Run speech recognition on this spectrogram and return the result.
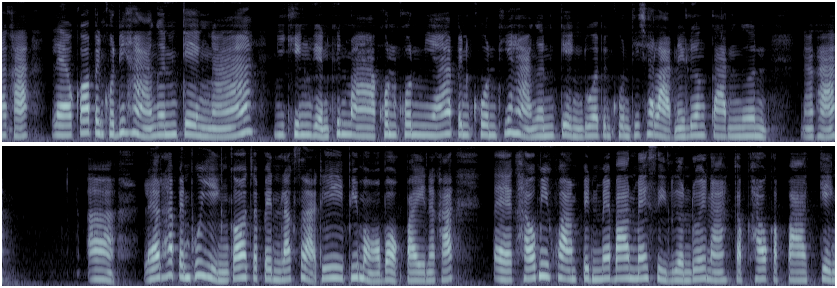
นะคะ แล้วก็เป็นคนที่หาเงินเก่งนะ มีคิงเหรียญขึ้นมา คนคนนี้เป็นคนที่หาเงินเก่งด้วย เป็นคนที่ฉลาดในเรื่องการเงินนะคะ อ่าแล้วถ้าเป็นผู้หญิงก็จะเป็นลักษณะที่พี่หมอบอกไปนะคะ แต่เขามีความเป็นแม่บ้านแม่สีเรือนด้วยนะ กับข้าวกับปลาเก่ง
